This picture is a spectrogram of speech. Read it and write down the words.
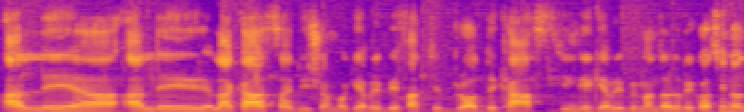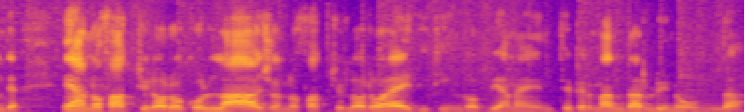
alle, uh, alle- la casa diciamo che avrebbe fatto il broadcasting, che avrebbe mandato le cose in onda e hanno fatto i loro collage, hanno fatto il loro editing ovviamente per mandarlo in onda.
